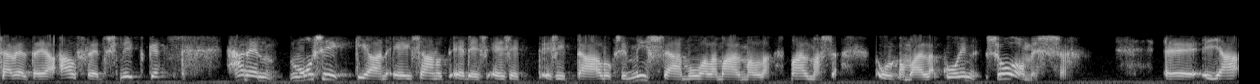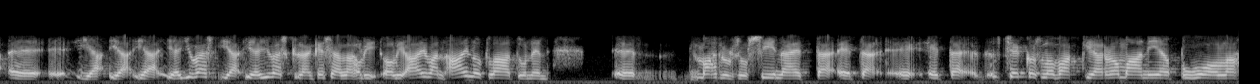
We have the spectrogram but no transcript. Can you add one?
säveltäjä Alfred Schnitke, hänen musiikkiaan ei saanut edes esittää aluksi missään muualla maailmalla, maailmassa ulkomailla kuin Suomessa. Ja, ja, ja, ja, ja, Jyväs, ja, ja Jyväskylän kesällä oli, oli aivan ainutlaatuinen mahdollisuus siinä, että, että, että Tsekoslovakia, Romania, Puola,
